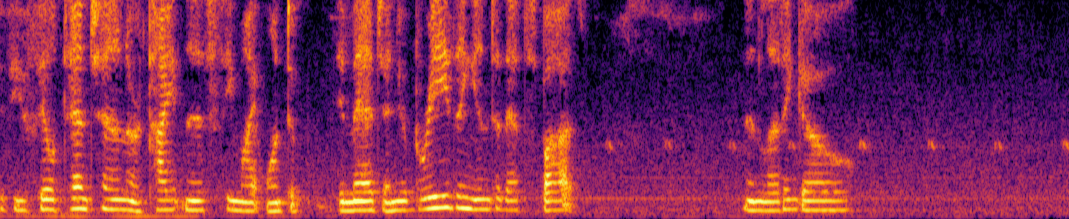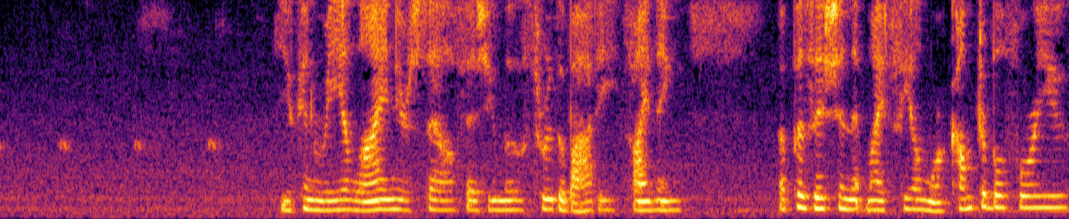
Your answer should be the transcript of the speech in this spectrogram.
If you feel tension or tightness, you might want to imagine you're breathing into that spot, then letting go. You can realign yourself as you move through the body, finding a position that might feel more comfortable for you.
